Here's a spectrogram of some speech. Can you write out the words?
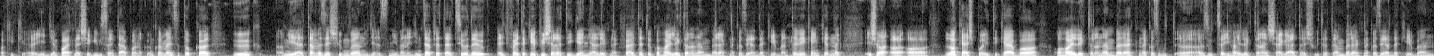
akik egy ilyen partnerségi viszonyt tápolnak önkormányzatokkal, ők a mi értelmezésünkben, ugye ez nyilván egy interpretáció, de ők egyfajta képviseleti igényel lépnek fel, tehát ők a hajléktalan embereknek az érdekében tevékenykednek, és a, a, a lakáspolitikába a hajléktalan embereknek, az, ut, az utcai hajléktalanság által sújtott embereknek az érdekében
